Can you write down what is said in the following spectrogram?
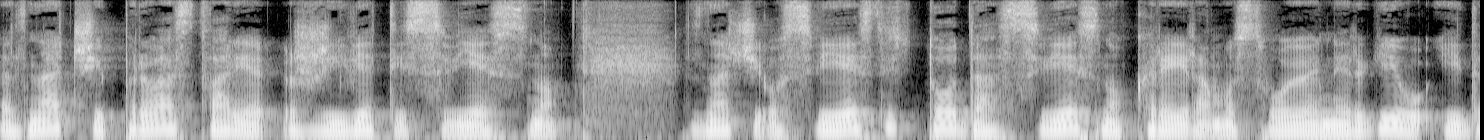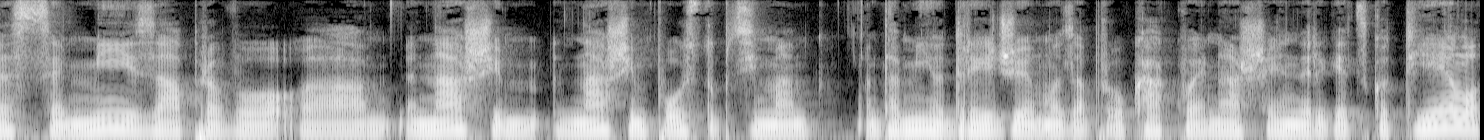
Znači, prva stvar je živjeti svjesno. Znači, osvijestiti to da svjesno kreiramo svoju energiju i da se mi zapravo našim, našim postupcima da mi određujemo zapravo kako je naše energetsko tijelo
